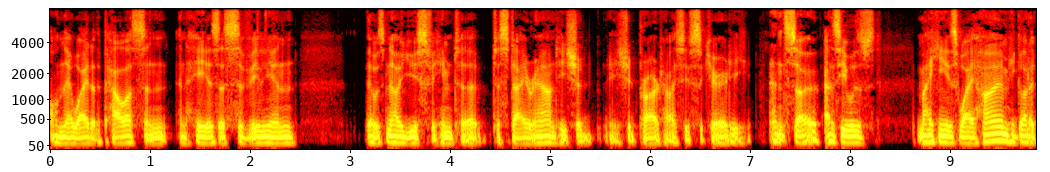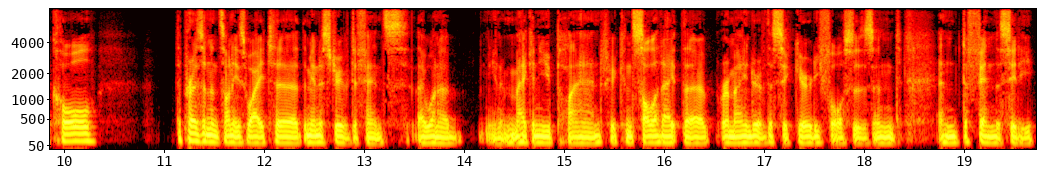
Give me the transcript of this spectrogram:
on their way to the palace, and, and he, as a civilian, there was no use for him to to stay around. He should he should prioritize his security. And so, as he was making his way home, he got a call the president's on his way to the Ministry of Defence. They want to, you know, make a new plan to consolidate the remainder of the security forces and and defend the city.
